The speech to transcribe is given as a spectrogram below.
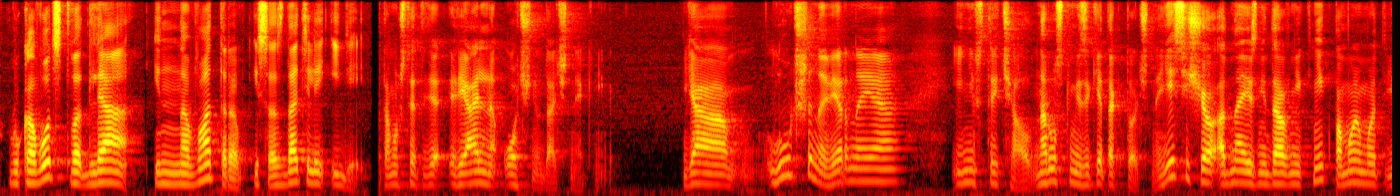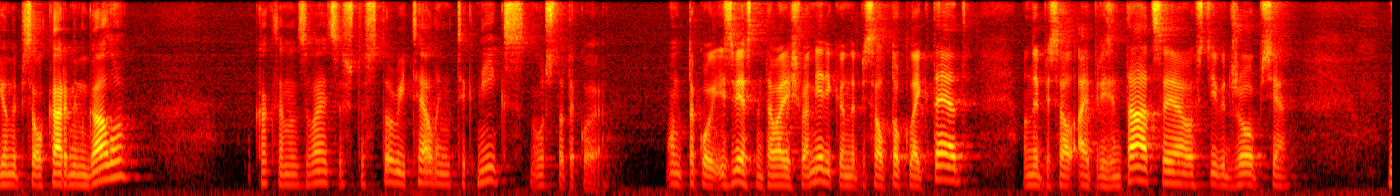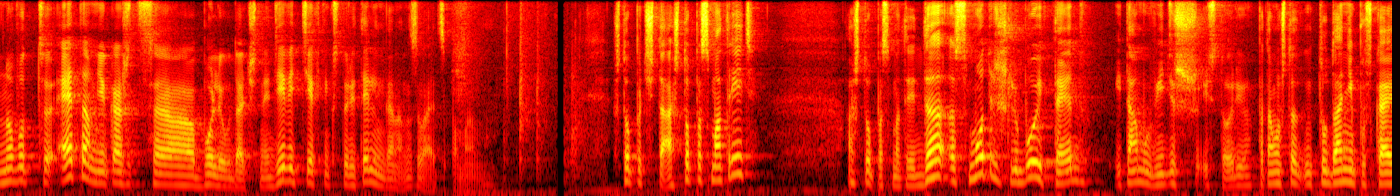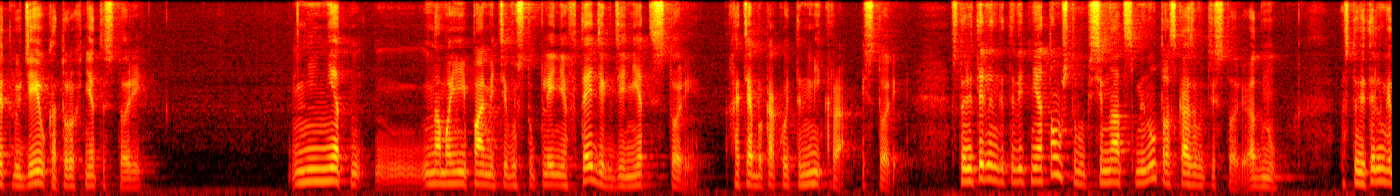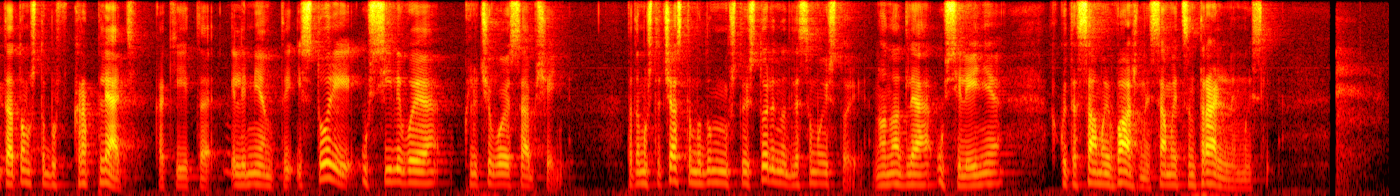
Руководство для инноваторов и создателей идей. Потому что это реально очень удачная книга. Я лучше, наверное, и не встречал. На русском языке так точно. Есть еще одна из недавних книг, по-моему, ее написал Кармен Гало. Как там называется? Что Storytelling Techniques? Ну вот что такое. Он такой известный товарищ в Америке, он написал Talk Like TED, он написал «Ай-презентация» о Стиве Джобсе. Но вот это, мне кажется, более удачное. Девять техник сторителлинга она называется, по-моему. Что почитать? А что посмотреть? А что посмотреть? Да, смотришь любой TED, и там увидишь историю. Потому что туда не пускают людей, у которых нет историй. Нет на моей памяти выступления в TED, где нет истории. Хотя бы какой-то микроистории. Сторителлинг это ведь не о том, чтобы в 17 минут рассказывать историю, одну. Сторителлинг это о том, чтобы вкраплять какие-то элементы истории, усиливая ключевое сообщение. Потому что часто мы думаем, что история она для самой истории, но она для усиления какой-то самой важной, самой центральной мысли.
